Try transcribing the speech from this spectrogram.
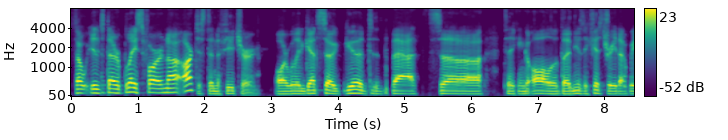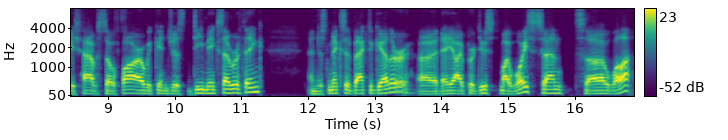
So, is there a place for an uh, artist in the future? Or will it get so good that uh, taking all of the music history that we have so far, we can just demix everything and just mix it back together? Uh, AI produced my voice, and uh, voila.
